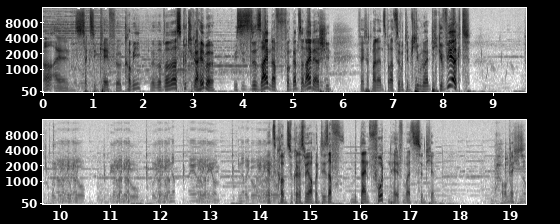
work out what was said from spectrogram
Ah, ein sexy Cave für Kommi. Was gütiger Himmel. Wie ist dieses Design da von ganz alleine erschienen? Vielleicht hat meine Inspiration mit dem Kimono endlich gewirkt. Jetzt kommst du. könntest mir auch mit dieser, mit deinen Pfoten helfen, weißes Hündchen. Warum nicht?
